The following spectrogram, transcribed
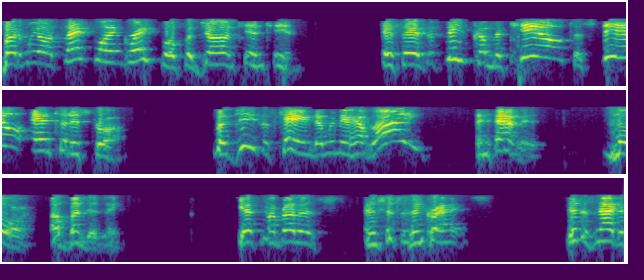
But we are thankful and grateful for John 10.10. 10. It says, the thief come to kill, to steal, and to destroy. But Jesus came that we may have life and have it more abundantly. Yes, my brothers and sisters in Christ, this is not the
